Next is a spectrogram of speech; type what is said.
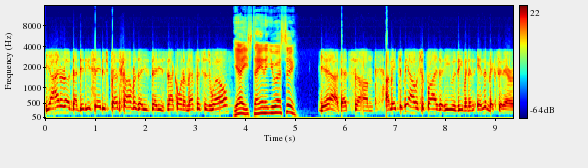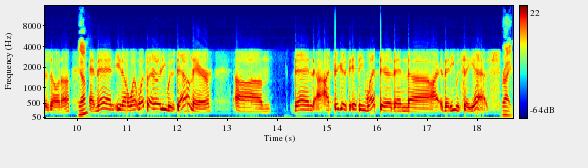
Yeah, I don't know. Did he say at his press conference that he's, that he's not going to Memphis as well? Yeah, he's staying at USC. Yeah, that's um I mean to me I was surprised that he was even in, in the mix at Arizona. Yeah. And then, you know, when, once I heard he was down there, um then I figured if, if he went there, then uh, I, that he would say yes. Right.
